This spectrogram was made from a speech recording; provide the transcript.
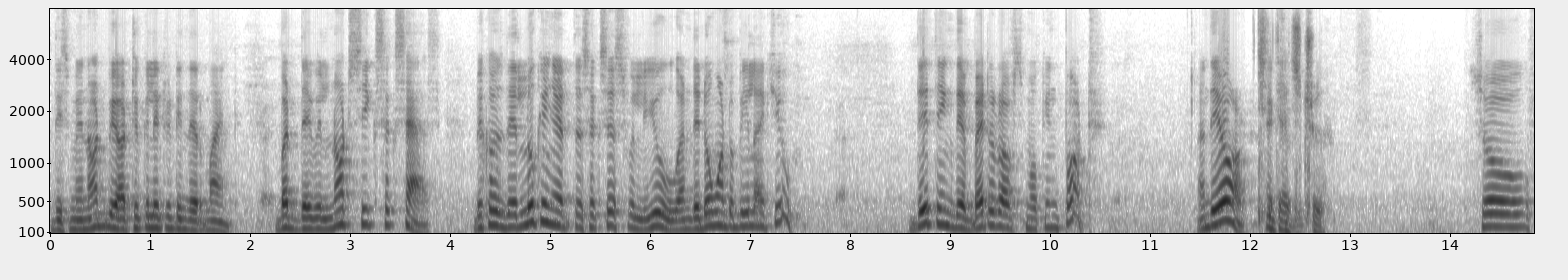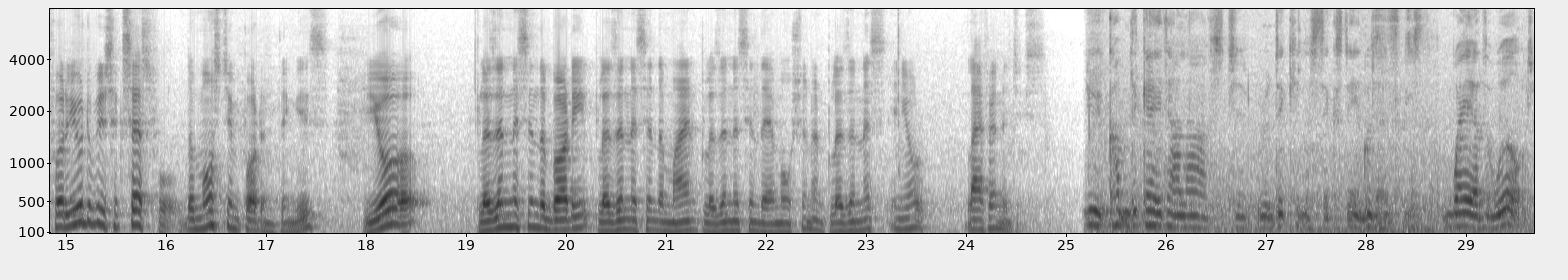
This may not be articulated in their mind, but they will not seek success because they're looking at the successful you and they don't want to be like you. They think they're better off smoking pot, and they are. That's true. So, for you to be successful, the most important thing is your pleasantness in the body, pleasantness in the mind, pleasantness in the emotion and pleasantness in your life energies. You complicate our lives to ridiculous extent, because it's just way of the world.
